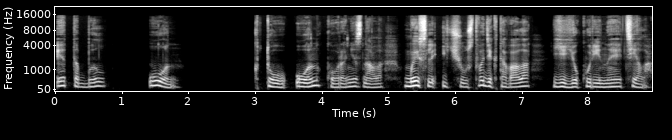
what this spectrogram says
Это был он. Кто он, Кора не знала. Мысли и чувства диктовало ее куриное тело.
